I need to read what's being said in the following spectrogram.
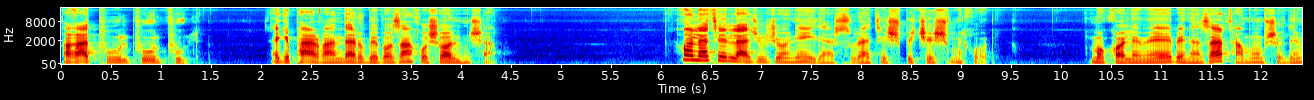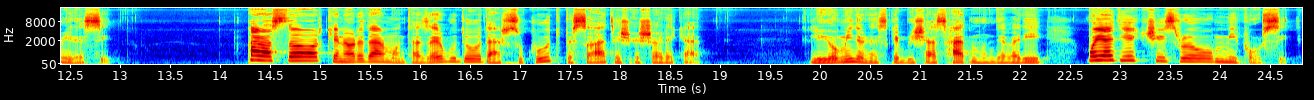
فقط پول پول پول. اگه پرونده رو ببازن خوشحال میشم. حالت لجوجانه ای در صورتش به چشم می‌خورد. مکالمه به نظر تموم شده می رسید. پرستار کنار در منتظر بود و در سکوت به ساعتش اشاره کرد. لیو می‌دونست که بیش از حد مونده ولی باید یک چیز رو می‌پرسید.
